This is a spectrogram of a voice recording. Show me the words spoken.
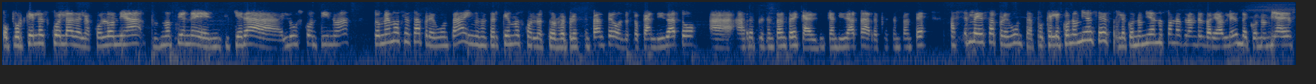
o por qué la escuela de la colonia pues no tiene ni siquiera luz continua. Tomemos esa pregunta y nos acerquemos con nuestro representante o nuestro candidato a, representante, ca- candidata a representante, hacerle esa pregunta, porque la economía es eso, la economía no son las grandes variables, la economía es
